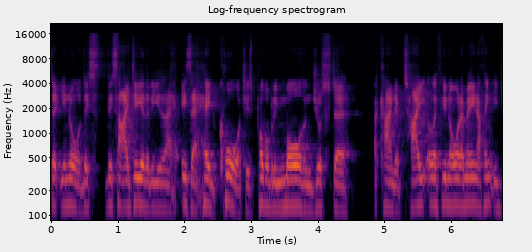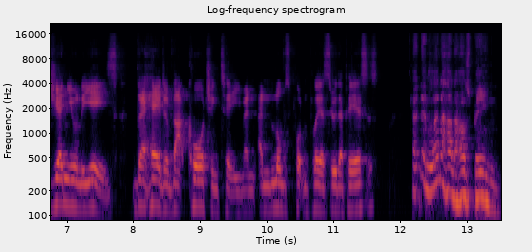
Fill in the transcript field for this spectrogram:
that you know this this idea that he's a, he's a head coach is probably more than just a a kind of title, if you know what I mean. I think he genuinely is the head of that coaching team and, and loves putting players through their paces. And, and has been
